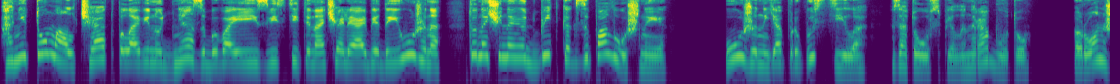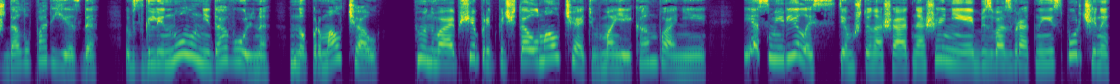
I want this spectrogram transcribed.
Они то молчат половину дня, забывая известить о начале обеда и ужина, то начинают бить, как заполошные. Ужин я пропустила, зато успела на работу. Рон ждал у подъезда. Взглянул недовольно, но промолчал. Он вообще предпочитал молчать в моей компании. Я смирилась с тем, что наши отношения безвозвратно испорчены,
